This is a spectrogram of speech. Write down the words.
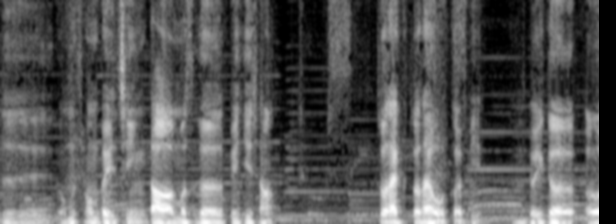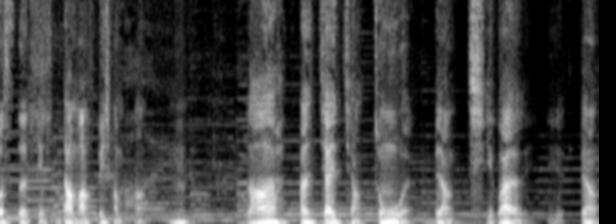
是我们从北京到莫斯科的飞机上，坐在坐在我隔壁有一个俄罗斯的典型大妈，非常胖，嗯，然后她在讲中文，非常奇怪的，也非常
